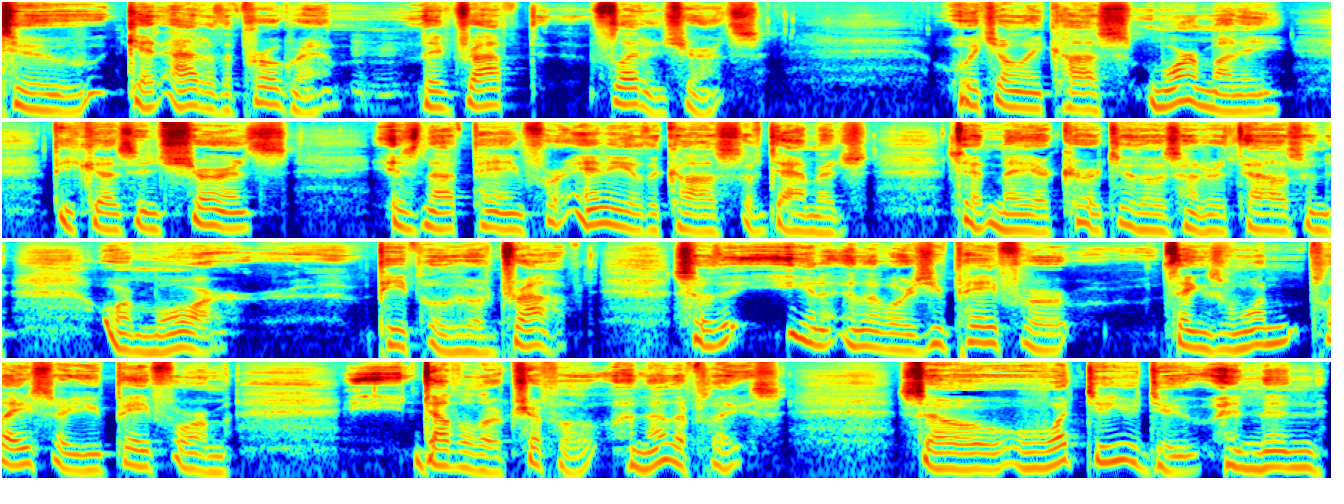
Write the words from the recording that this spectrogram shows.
to get out of the program. They've dropped flood insurance, which only costs more money because insurance is not paying for any of the costs of damage that may occur to those 100,000 or more people who have dropped. So, the, you know, in other words, you pay for things one place or you pay for them double or triple another place. So, what do you do? And then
